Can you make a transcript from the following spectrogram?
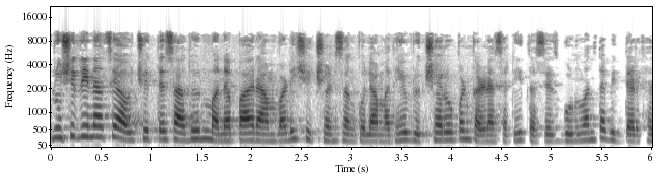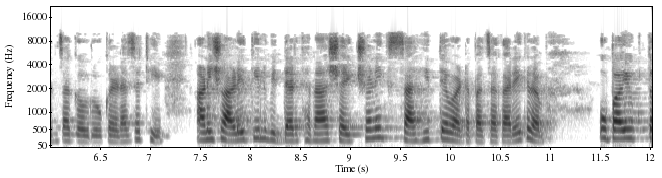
कृषी दिनाचे औचित्य साधून मनपा रामवाडी शिक्षण संकुलामध्ये वृक्षारोपण करण्यासाठी तसेच गुणवंत विद्यार्थ्यांचा गौरव करण्यासाठी आणि शाळेतील विद्यार्थ्यांना शैक्षणिक साहित्य वाटपाचा कार्यक्रम उपायुक्त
